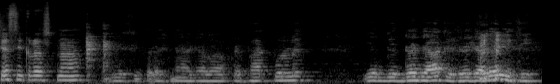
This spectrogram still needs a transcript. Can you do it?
જય શ્રી કૃષ્ણ. જય શ્રી કૃષ્ણ. આપણે ભાત પૂર લઈ. એક દિન રજા હતી રજા લેવી હતી.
